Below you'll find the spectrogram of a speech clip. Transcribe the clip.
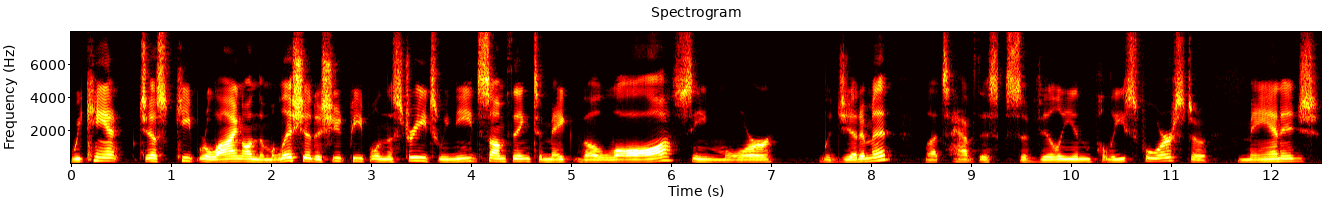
we can't just keep relying on the militia to shoot people in the streets. We need something to make the law seem more legitimate. Let's have this civilian police force to manage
